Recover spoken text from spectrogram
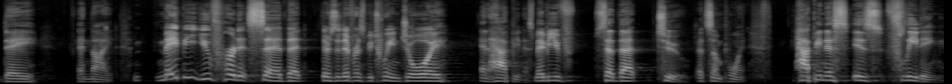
day and night. Maybe you've heard it said that there's a difference between joy and happiness. Maybe you've said that too at some point. Happiness is fleeting,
